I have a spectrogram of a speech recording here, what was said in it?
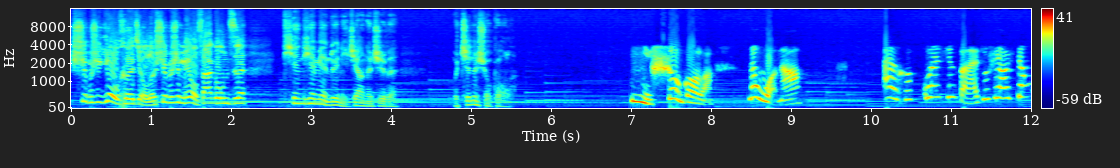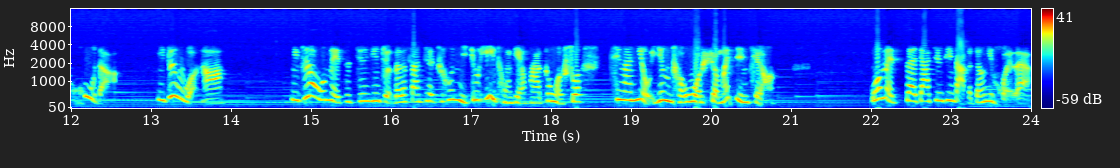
是不是又喝酒了，是不是没有发工资，天天面对你这样的质问，我真的受够了。你受够了，那我呢？爱和关心本来就是要相互的，你对我呢？你知道我每次精心准备了饭菜之后，你就一通电话跟我说今晚你有应酬，我什么心情？我每次在家精心打扮等你回来，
